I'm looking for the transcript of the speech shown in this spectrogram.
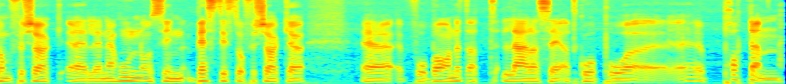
de försöker, eller när hon och sin bästis då försöker eh, få barnet att lära sig att gå på eh, potten.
